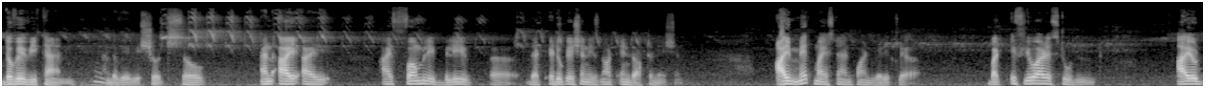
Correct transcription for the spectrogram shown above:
the way we can and the way we should. So, and I, I, I firmly believe uh, that education is not indoctrination. I make my standpoint very clear. But if you are a student, I would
